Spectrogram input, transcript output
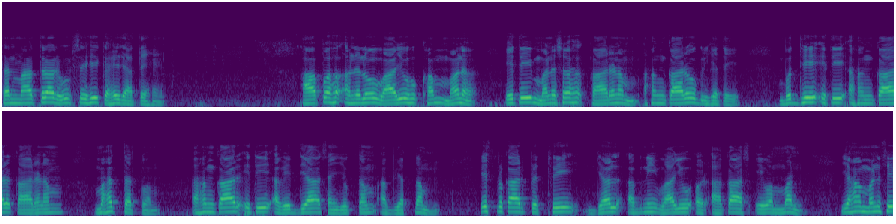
तन्मात्रा रूप से ही कहे जाते हैं। आपह अनलो वायु खम मन इति मनस कारण अहंकारो गृह्यते। बुद्धि इति अहंकार कारणम महत्त्व अहंकार इति अविद्या संयुक्तम अव्यक्तम। इस प्रकार पृथ्वी, जल, अग्नि, वायु और आकाश एवं मन, यहाँ मन से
